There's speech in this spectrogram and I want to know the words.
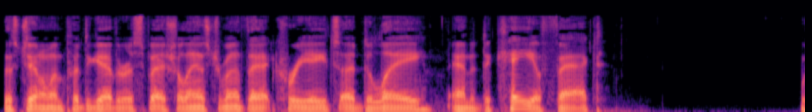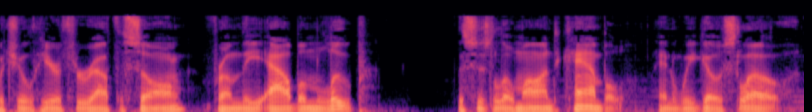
This gentleman put together a special instrument that creates a delay and a decay effect, which you'll hear throughout the song from the album Loop. This is Lomond Campbell, and we go slow.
